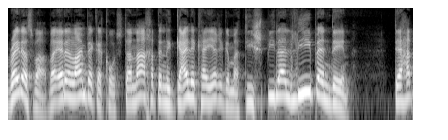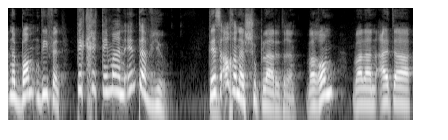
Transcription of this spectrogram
Raiders war, war er der Linebacker-Coach. Danach hat er eine geile Karriere gemacht. Die Spieler lieben den. Der hat eine Bomben-Defense. Der kriegt nicht mal ein Interview. Der ist auch in der Schublade drin. Warum? Weil er ein alter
